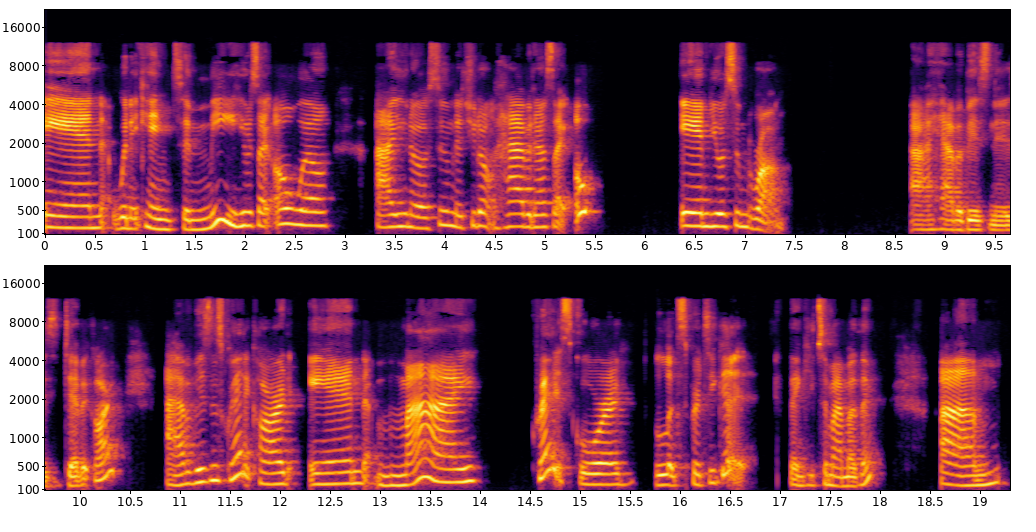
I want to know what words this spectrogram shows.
And when it came to me, he was like, oh, well, I, you know, assume that you don't have it. And I was like, oh, and you assumed wrong. I have a business debit card. I have a business credit card, and my credit score looks pretty good. Thank you to my mother. Um,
